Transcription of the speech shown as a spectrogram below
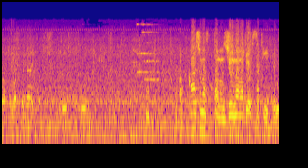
まとまってない。川島さんの17秒先に行ってる。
